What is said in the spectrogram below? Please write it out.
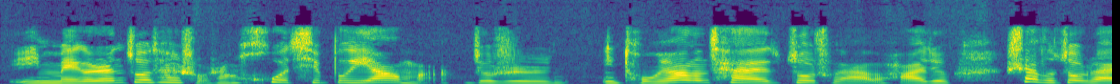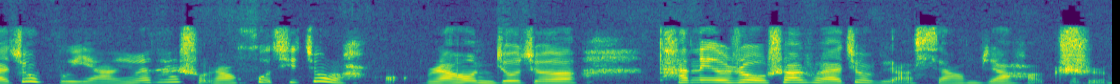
你每个人做菜手上火气不一样嘛，就是你同样的菜做出来的话，就 chef 做出来就不一样，因为他手上火气就是好，然后你就觉得他那个肉烧出来就是比较香，比较好吃。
